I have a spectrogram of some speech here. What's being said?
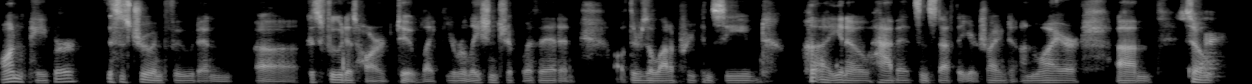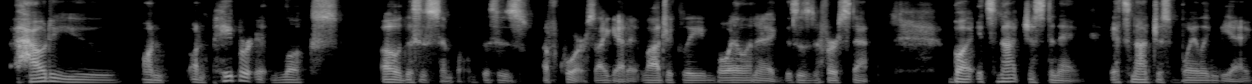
on paper this is true in food and uh because food is hard too like your relationship with it and uh, there's a lot of preconceived uh, you know habits and stuff that you're trying to unwire um sure. so how do you on on paper it looks oh this is simple this is of course i get it logically boil an egg this is the first step but it's not just an egg it's not just boiling the egg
